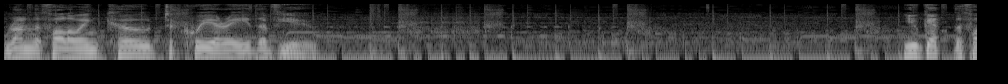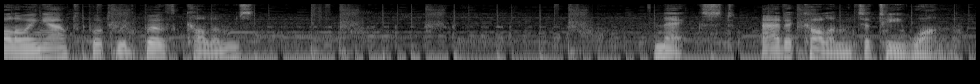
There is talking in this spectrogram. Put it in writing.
Run the following code to query the view. You get the following output with both columns. Next, add a column to T1.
